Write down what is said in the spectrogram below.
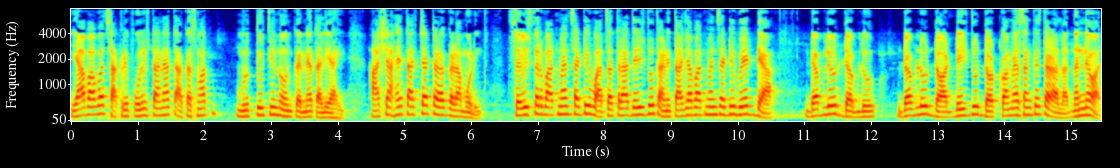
याबाबत साक्री पोलीस ठाण्यात अकस्मात मृत्यूची नोंद करण्यात आली आहे. अशा आहेत आजच्या टळक घडामोडी. सविस्तर बातम्यांसाठी वाचत राहा देशदूत आणि ताज्या बातम्यांसाठी भेट द्या W W W dot Deshdoot dot com या संकेतस्थळाला. धन्यवाद.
